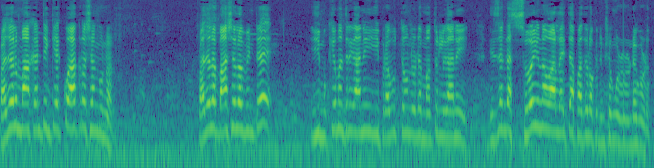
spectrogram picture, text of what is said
ప్రజలు మాకంటే ఇంకెక్కువ ఆక్రోషంగా ఉన్నారు. ప్రజల భాషలో వింటే ఈ ముఖ్యమంత్రి కానీ ఈ ప్రభుత్వంలో ఉండే మంత్రులు కానీ నిజంగా సోయిన వాళ్ళైతే ఆ పదవిలో ఒక నిమిషం కూడా ఉండకూడదు.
